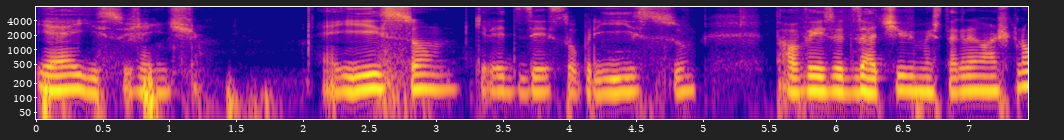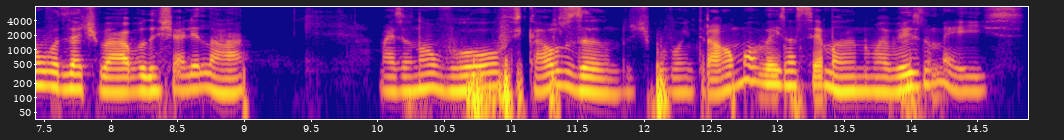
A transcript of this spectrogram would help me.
E é isso, gente. É isso, queria dizer sobre isso. Talvez eu desative meu Instagram, eu acho que não vou desativar, vou deixar ele lá. Mas eu não vou ficar usando, tipo, vou entrar uma vez na semana, uma vez no mês.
